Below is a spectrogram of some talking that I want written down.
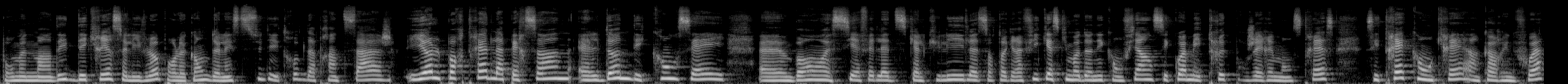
pour me demander d'écrire ce livre-là pour le compte de l'Institut des troubles d'apprentissage. Il y a le portrait de la personne, elle donne des conseils. Euh, bon, si elle fait de la dyscalculie, de la dysorthographie, qu'est-ce qui m'a donné confiance? C'est quoi mes trucs pour gérer mon stress? C'est très concret, encore une fois.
